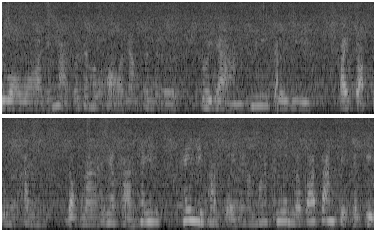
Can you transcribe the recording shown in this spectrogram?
ยววเนี่ยค่ะก็จะมาขอนำเสนอตัวอย่างที่จะดีไปปรับปรุงพันธุ์ดอกไม้อะค่ะให้ให้มีความสวยงามมากขึ้น แล้วก็สร้างเศรษฐกิจ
